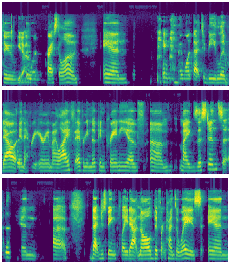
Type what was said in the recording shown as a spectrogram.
through Yeah. the work of Christ alone. And and I want that to be lived out in every area of my life, every nook and cranny of um, my existence, and uh, that just being played out in all different kinds of ways. And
